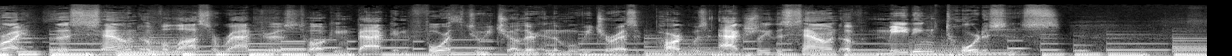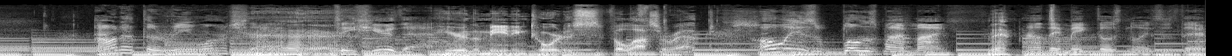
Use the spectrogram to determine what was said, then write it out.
right. The sound of velociraptors talking back and forth to each other in the movie Jurassic Park was actually the sound of mating tortoises. I would have to rewatch that Yeah. to hear that. Hear the mating tortoise velociraptors. Always blows my mind Yeah. how they make those noises there.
